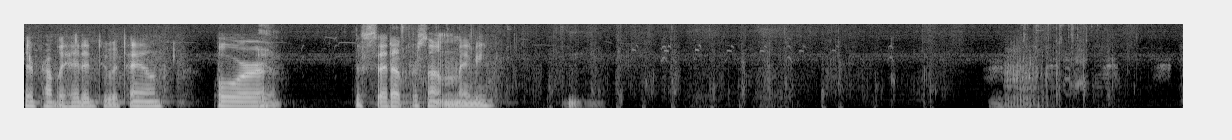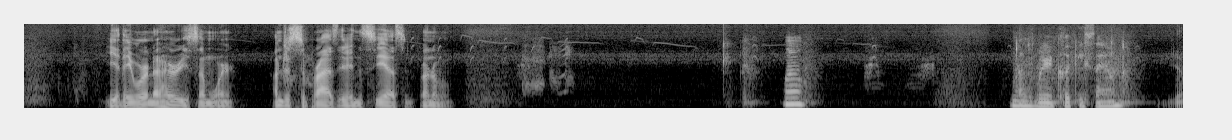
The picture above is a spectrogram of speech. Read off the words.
They're probably headed to a town or Yeah. to set up for something, maybe. Yeah, they were in a hurry somewhere. I'm just surprised they didn't see us in front of them. Well, that was a weird clicky sound. Yeah.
